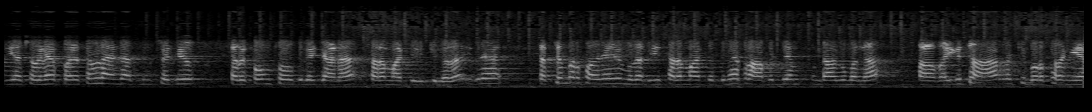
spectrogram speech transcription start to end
ബി അശോകിനെ പേഴ്സണൽ ആൻഡ് അഡ്മിനിസ്ട്രേറ്റീവ് റിഫോംസ് വകുപ്പിലേക്കാണ് സ്ഥലം മാറ്റിയിരിക്കുന്നത്. ഇതിന് സെപ്റ്റംബർ പതിനേഴ് മുതൽ ഈ സ്ഥലം മാറ്റത്തിന് പ്രാബല്യം ഉണ്ടാകുമെന്ന് വൈകിട്ട് ആറരയ്ക്ക് പുറത്തിറങ്ങിയ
